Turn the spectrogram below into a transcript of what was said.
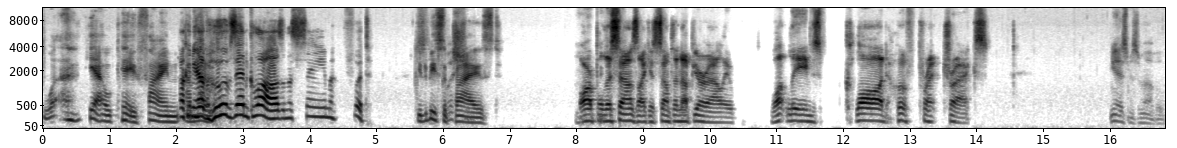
What? Yeah, okay, fine. How can I'm you have not- hooves and claws on the same foot? You'd be surprised. Marple, this sounds like it's something up your alley. What leaves clawed hoof print tracks? Yes, Mr. Marvel.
